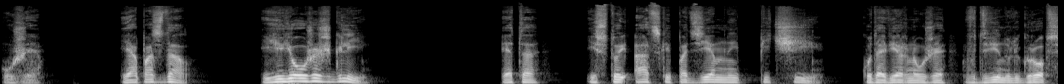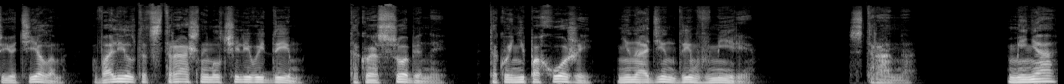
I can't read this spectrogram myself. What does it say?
Уже. Я опоздал. Ее уже жгли. Это из той адской подземной печи, куда верно уже вдвинули гроб с ее телом, валил этот страшный молчаливый дым, такой особенный, такой непохожий ни на один дым в мире. Странно. Меня,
